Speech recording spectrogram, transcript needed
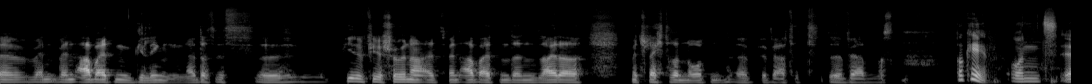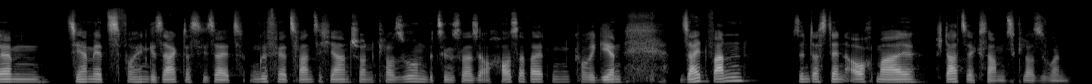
wenn, wenn Arbeiten gelingen. Ne? Das ist äh, viel, viel schöner, als wenn Arbeiten dann leider mit schlechteren Noten äh, bewertet äh, werden mussten. okay, und ähm, Sie haben jetzt vorhin gesagt, dass Sie seit ungefähr 20 Jahren schon Klausuren beziehungsweise auch Hausarbeiten korrigieren. Seit wann sind das denn auch mal Staatsexamensklausuren?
